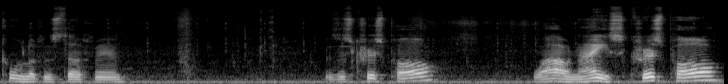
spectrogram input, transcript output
Cool looking stuff, man. Is this Chris Paul? Wow, nice. Chris Paul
